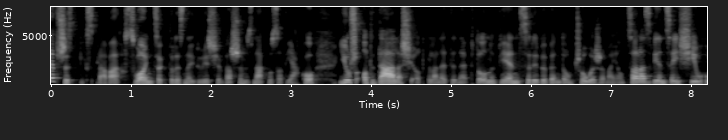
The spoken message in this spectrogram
we wszystkich sprawach. Słońce, które znajduje się w waszym znaku zodiaku, już oddala się od planety Neptun, więc ryby będą czuły, że mają coraz więcej sił,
